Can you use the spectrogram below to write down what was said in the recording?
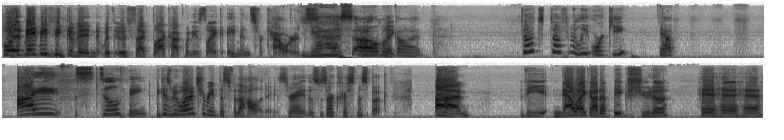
Well, it made me think of it with Ufthak Blackhawk when he's like, "Amens for cowards." yes. Oh my like- god. That's definitely orky. Yep. I still think because we wanted to read this for the holidays, right? This was our Christmas book. Um, the now I got a big shooter, heh heh heh.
